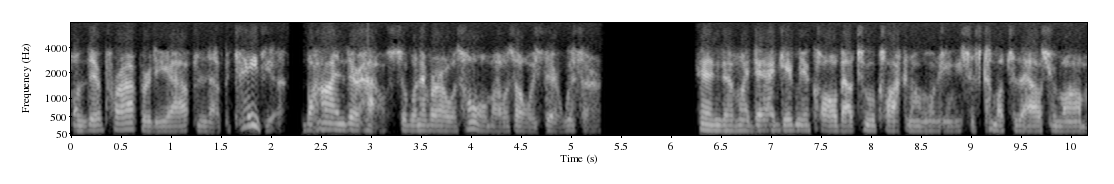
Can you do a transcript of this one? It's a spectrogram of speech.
on their property out in uh, Batavia behind their house. So whenever I was home, I was always there with her. And uh, my dad gave me a call about two o'clock in the morning. He says, "Come up to the house. Your mom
